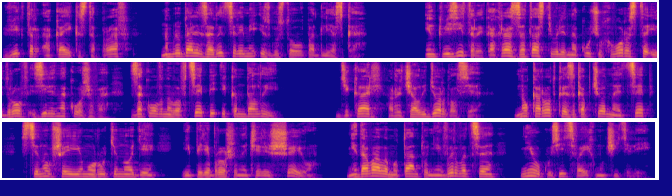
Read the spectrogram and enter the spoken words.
Виктор, Ака и Костоправ наблюдали за рыцарями из густого подлеска. Инквизиторы как раз затаскивали на кучу хвороста и дров зеленокожего, закованного в цепи и кандалы. Дикарь рычал и дергался, но короткая закопченная цепь, стянувшая ему руки-ноги и переброшенная через шею, не давала мутанту ни вырваться, ни укусить своих мучителей.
